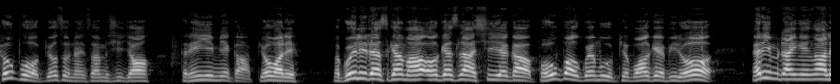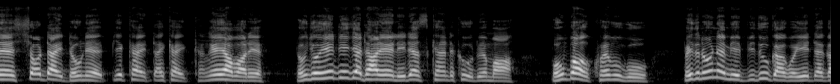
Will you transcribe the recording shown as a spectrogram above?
ထုတ်ဖော်ပြောဆိုနိုင်စွမ်းမရှိကြောင်း သတင်းရင်းမြစ်ကပြောပါတယ်မကွေးလီဒါစကန်မှာဩဂတ်စ်လ10ရက်ကဘုံပေါက်ကွဲမှုဖြစ်ပွားခဲ့ပြီးတော့အဲ့ဒီမတိုင်ခင်ကလည်း short တိုက်ဒုံးနဲ့ပြစ်ခိုက်တိုက်ခိုက်ခံခဲ့ရပါတယ်လုံခြုံရေးတင်းကျပ်ထားတဲ့လီဒါစကန်တစ်ခုအတွင်းမှာဘုံပေါက်ခွဲမှုကိုဗေဒနိုးနယ်မြေပြည်သူ့ကာကွယ်ရေးတပ်က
